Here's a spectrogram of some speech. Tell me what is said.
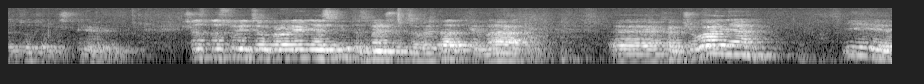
544 гривень. Що стосується управління освіти, зменшуються видатки на харчування і е,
